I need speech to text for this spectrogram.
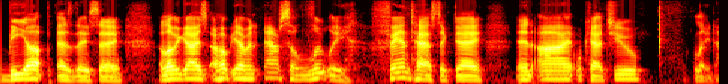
be up, as they say. I love you guys. I hope you have an absolutely fantastic day. And I will catch you later.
